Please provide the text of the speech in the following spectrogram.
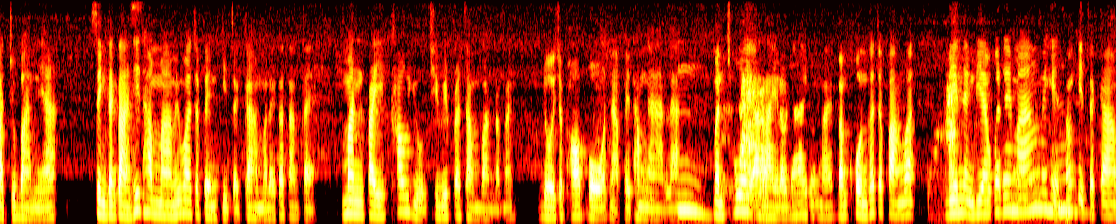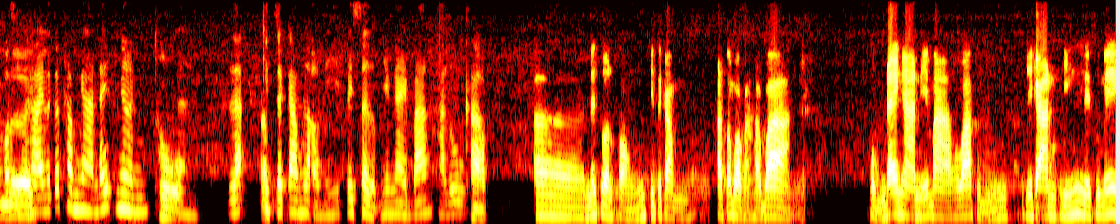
ปัจจุบันเนี้ยสิ่งต่างๆที่ทำมาไม่ว่าจะเป็นกิจกรรมอะไรก็ตามแต่ มันไปเข้าอยู่ชีวิตประจำวันหรือไหมโดยเฉพาะโบ๊ทน่ะไปทำงานแล้วอืมมันช่วยอะไรเราได้บ้างไหมบางคนก็จะฟังว่าเรียนอย่างเดียวก็ได้มั้งไม่เห็นต้องกิจกรรมเพราะเลสุดยท้ายแล้วก็ทำงานได้เงินถูกอ่าและกิจกรรมเหล่านี้ไปเสริมยังไงบ้างคะลูกครับเอ่อในส่วนของกิจกรรมอาต้องบอกก่อนครับว่า ผมได้งานนี้มา เพราะว่าผมมีการทิ้งเรซูเม่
